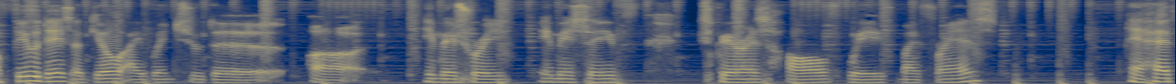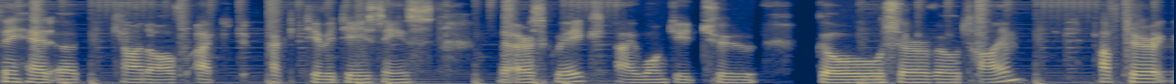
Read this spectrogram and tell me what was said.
A few days ago, I went to the uh, imagery immersive experience hall with my friends and having had a kind of activity since the earthquake, I wanted to go several times. After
